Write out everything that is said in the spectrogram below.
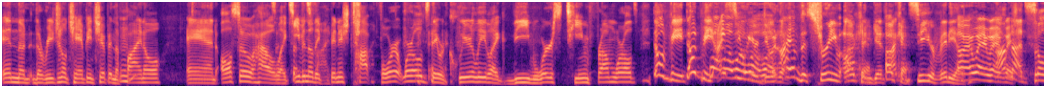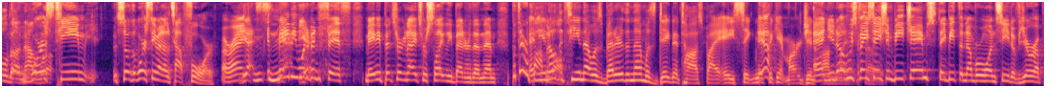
in the the regional championship in the final, and also how like even though they finished top four at Worlds, they were clearly like the worst team from Worlds. Don't be, don't be. Whoa, I whoa, see whoa, what you're doing. I have the stream open, Okay, Gibbs. I can see your video. All right, wait, wait, I'm wait. not sold on that the worst team. So the worst team out of the top four. All right. Yes, M- maybe yeah, would have yeah. been fifth. Maybe Pittsburgh Knights were slightly better than them, but they were And you know off. the team that was better than them was Dignitas by a significant margin. And you know who Space so- Station beat, James? They beat the number one seed of Europe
